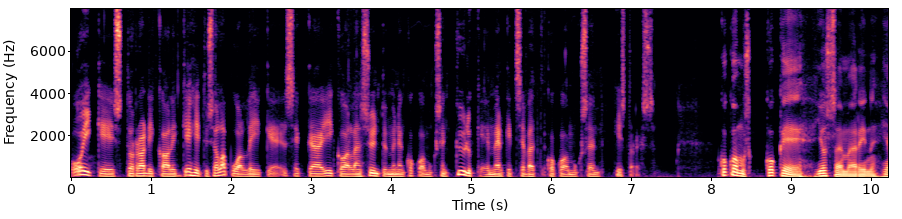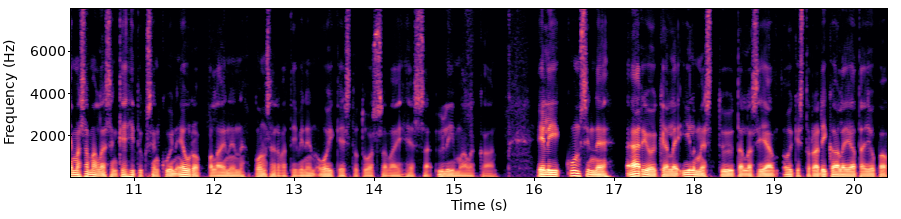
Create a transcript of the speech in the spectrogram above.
oikeisto, radikaali kehitys ja Lapuan liike sekä IKLn syntyminen kokoomuksen kylkeen merkitsevät kokoomuksen historiassa? Kokoomus kokee jossain määrin hieman samanlaisen kehityksen kuin eurooppalainen konservatiivinen oikeisto tuossa vaiheessa ylimalkaan. Eli kun sinne äärioikealle ilmestyy tällaisia oikeistoradikaaleja tai jopa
